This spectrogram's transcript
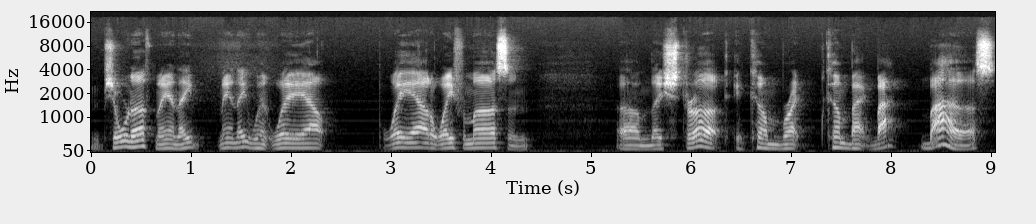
And sure enough, man, they man they went way out, way out away from us, and um, they struck and come right come back by by us.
